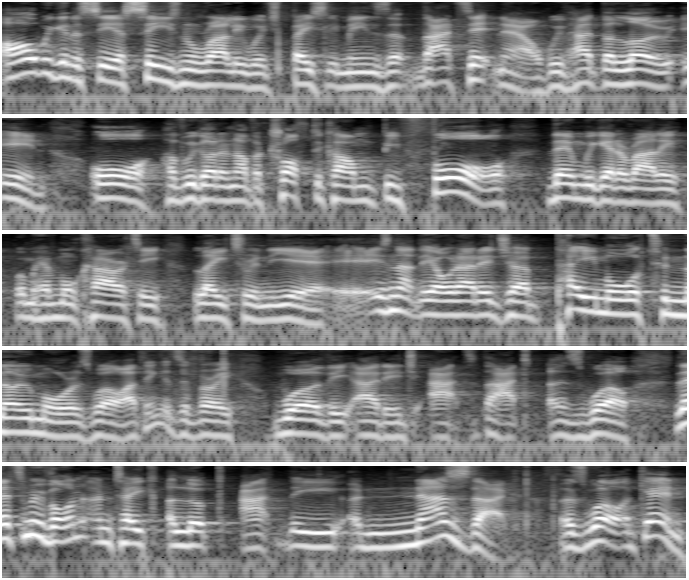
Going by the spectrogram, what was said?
are we going to see a seasonal rally, which basically means that that's it now? We've had the low in. Or have we got another trough to come before then we get a rally when we have more clarity later in the year? Isn't that the old adage? Uh, pay more to know more as well. I think it's a very worthy adage at that as well. Let's move on and take a look at the NASDAQ as well. Again,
